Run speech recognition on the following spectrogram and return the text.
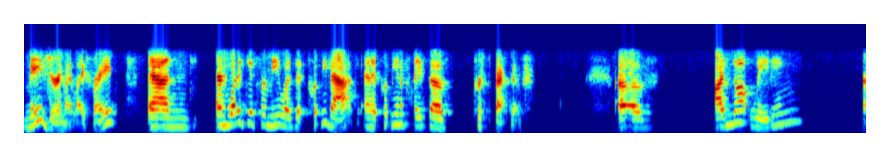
major in my life, right? And and what it did for me was it put me back and it put me in a place of perspective. Of I'm not waiting uh,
